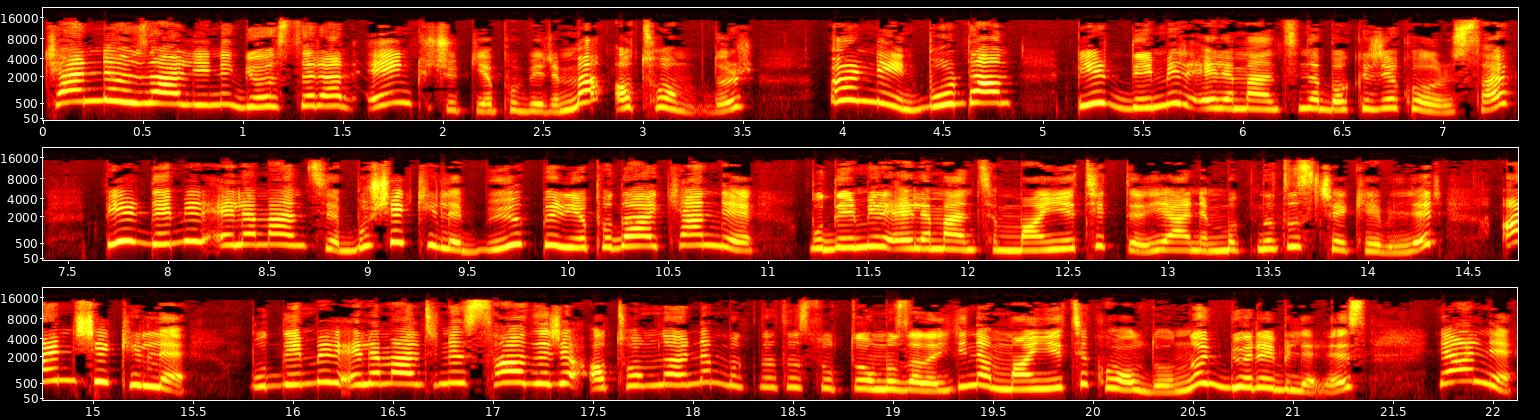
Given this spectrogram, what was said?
Kendi özelliğini gösteren en küçük yapı birimi atomdur. Örneğin buradan bir demir elementine bakacak olursak bir demir elementi bu şekilde büyük bir yapıdayken de bu demir elementi manyetiktir yani mıknatıs çekebilir. Aynı şekilde bu demir elementinin sadece atomlarına mıknatıs tuttuğumuzda da yine manyetik olduğunu görebiliriz. Yani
